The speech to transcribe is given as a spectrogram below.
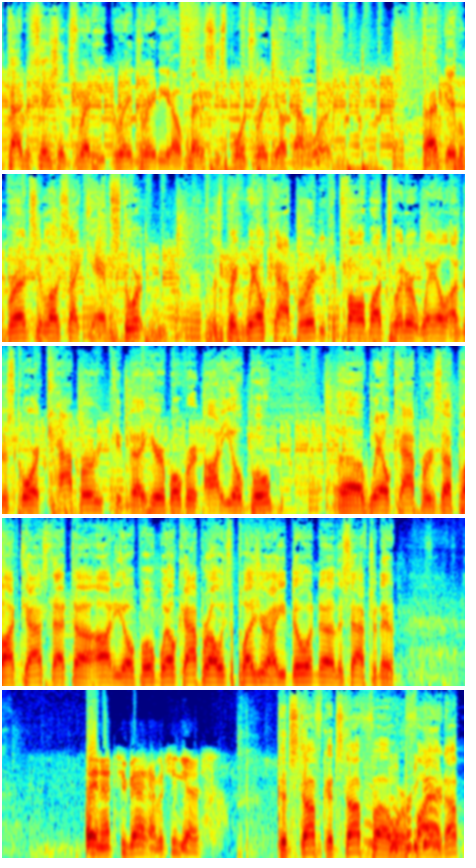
Game time decisions, Red Heat and Rage Radio, Fantasy Sports Radio Network. I'm Gabriel Morency alongside Cam Stewart. Let's bring Whale Capper in. You can follow him on Twitter at whale underscore capper. You can uh, hear him over at Audio Boom, uh, Whale Capper's uh, podcast at uh, Audio Boom. Whale Capper, always a pleasure. How you doing uh, this afternoon? Hey, not too bad. How about you guys? Good stuff. Good stuff. Uh, we're fired good. up.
